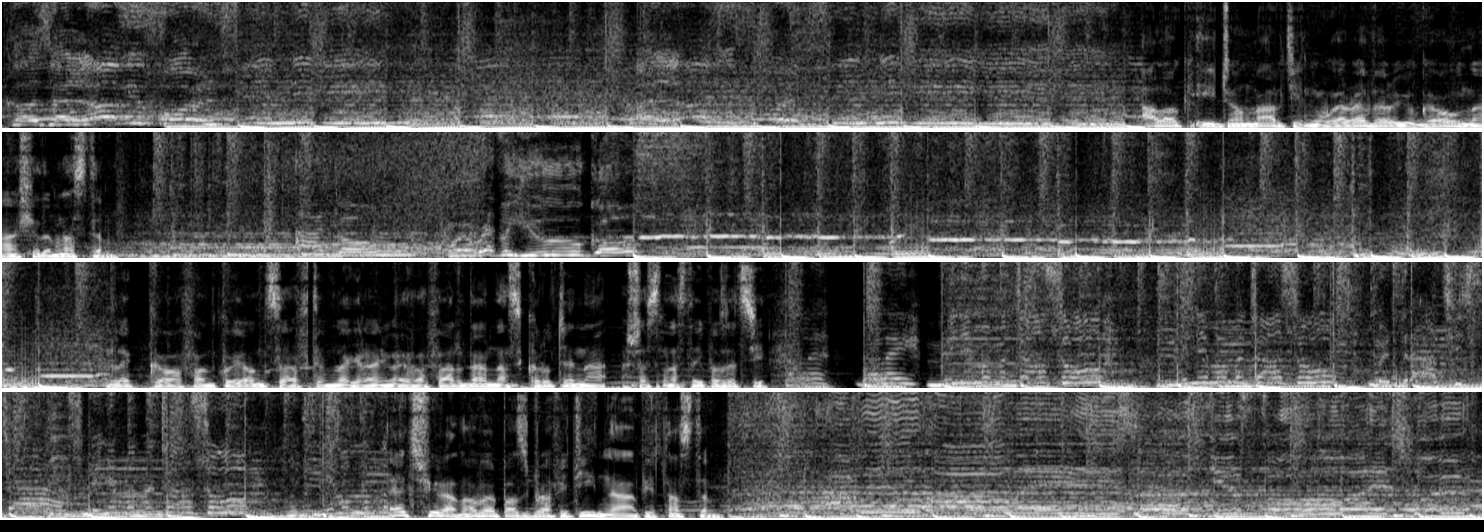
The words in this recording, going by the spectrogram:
Alok i John Martin, Wherever You Go na 17. I go wherever you go. Lekko fankująca w tym nagraniu Ewa Farda na skróty na 16 pozycji. Ale dalej, Ed Sheeranowe Pass Graffiti na 15. I will always love you for what it's worth.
